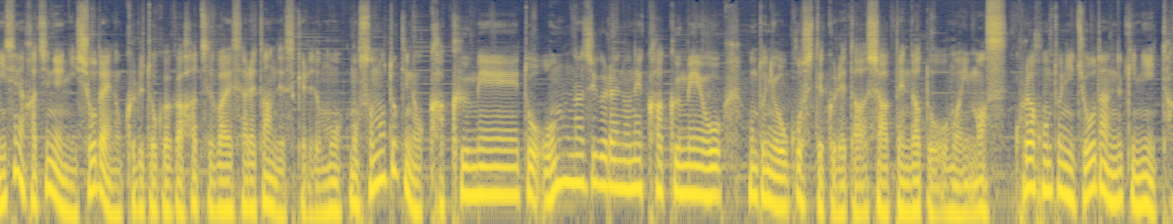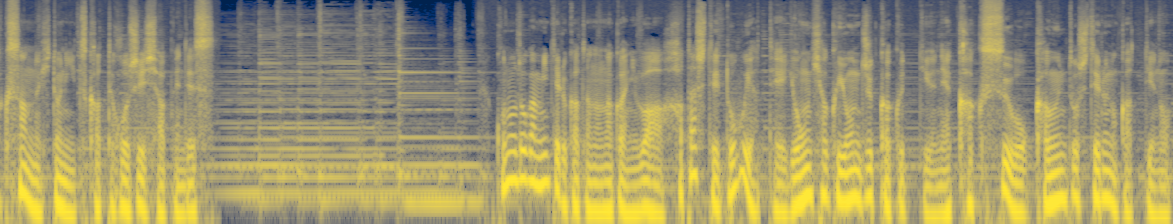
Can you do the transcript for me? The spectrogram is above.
2008年に初代のクルトカが発売されたんですけれども、もうその時の革命と同じぐらいのね、革命を本当に起こしてくれたシャーペンだと思います。これは本当に冗談抜きにたくさんの人に使ってほしいシャーペンです。この動画見てる方の中には、果たしてどうやって440角っていうね、画数をカウントしてるのかっていうのを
